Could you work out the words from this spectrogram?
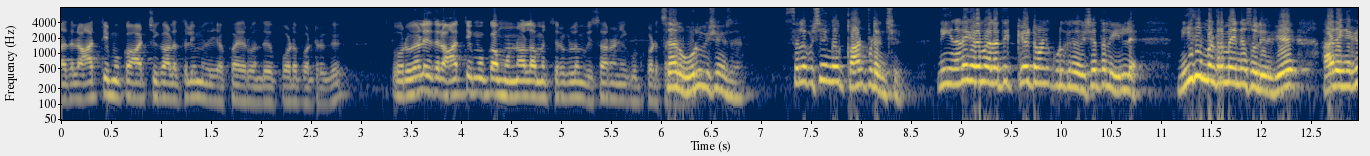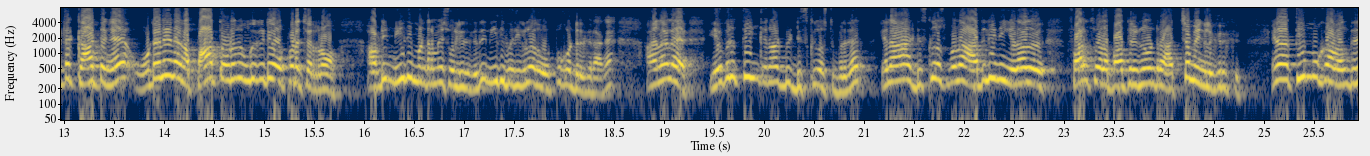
அதில் அதிமுக ஆட்சி காலத்திலையும் இந்த எஃப்ஐஆர் வந்து போடப்பட்டிருக்கு. ஒருவேளை இதில் அதிமுக முன்னாள் அமைச்சர்களும் விசாரணைக்கு உட்படுத்த சார் ஒரு விஷயம் சார் சில விஷயங்கள் கான்ஃபிடென்ஷியல் நீங்கள் நினைக்கிற மாதிரி எல்லாத்தையும் கேட்டவனு கொடுக்குற விஷயத்தில் இல்லை. நீதிமன்றமே என்ன சொல்லியிருக்கு? அதை எங்ககிட்ட காட்டுங்க. உடனே நாங்கள் பார்த்த உடனே உங்ககிட்டே ஒப்படைச்சிடுறோம். அப்படின்னு நீதிமன்றமே சொல்லியிருக்குது. நீதிபதிகளும் அதை ஒப்புக்கொண்டிருக்கிறாங்க. அதனால் everything cannot be disclosed brother ஏன்னா டிஸ்க்ளோஸ் பண்ணால் அதுலேயும் நீங்கள் ஏதாவது ஃபால்ஸ் வேலை பார்த்துருக்கணுன்ற அச்சம் எங்களுக்கு இருக்குது ஏன்னா திமுக வந்து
